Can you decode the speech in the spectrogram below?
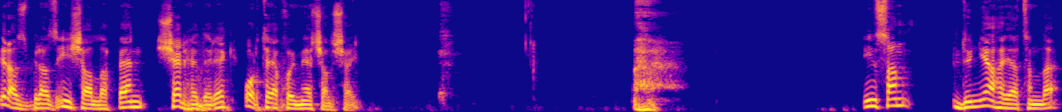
Biraz biraz inşallah ben şerh ederek ortaya koymaya çalışayım. İnsan dünya hayatında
